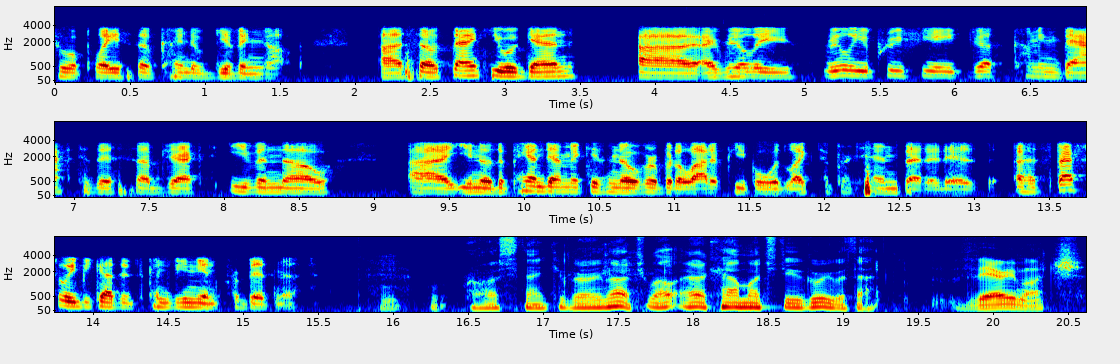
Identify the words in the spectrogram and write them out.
to a place of kind of giving up. Uh, so thank you again. Uh, I really, really appreciate just coming back to this subject, even though uh, you know, the pandemic isn't over, but a lot of people would like to pretend that it is, especially because it's convenient for business. Ross, thank you very much. Well, Eric, how much do you agree with that? Very much,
